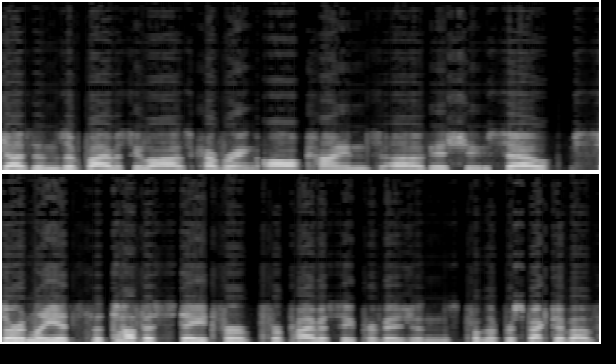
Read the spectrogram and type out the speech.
dozens of privacy laws covering all kinds of issues. So certainly it's the toughest state for, for privacy provisions from the perspective of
